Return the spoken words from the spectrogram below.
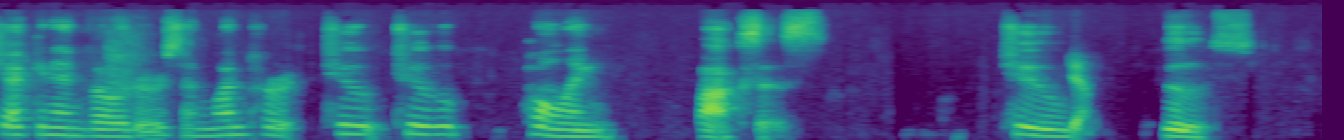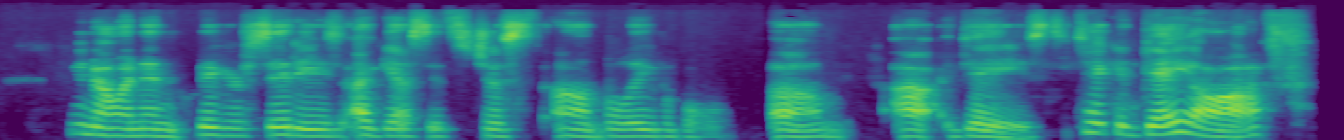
checking in voters and one per two two polling boxes, two yeah. booths. You know, and in bigger cities, I guess it's just unbelievable um, uh, days to take a day off,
